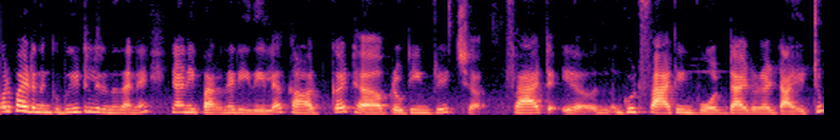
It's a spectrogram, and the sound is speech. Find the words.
ഉറപ്പായിട്ടും നിങ്ങൾക്ക് വീട്ടിലിരുന്ന് തന്നെ ഞാൻ ഈ പറഞ്ഞ രീതിയിൽ carb cut protein rich fat good fat involved ആയിട്ടുള്ള ഡയറ്റും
